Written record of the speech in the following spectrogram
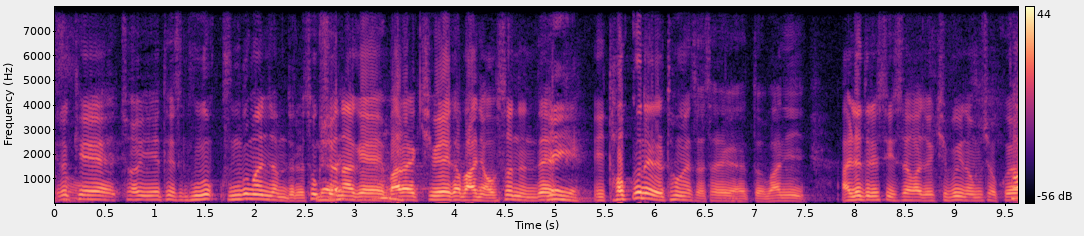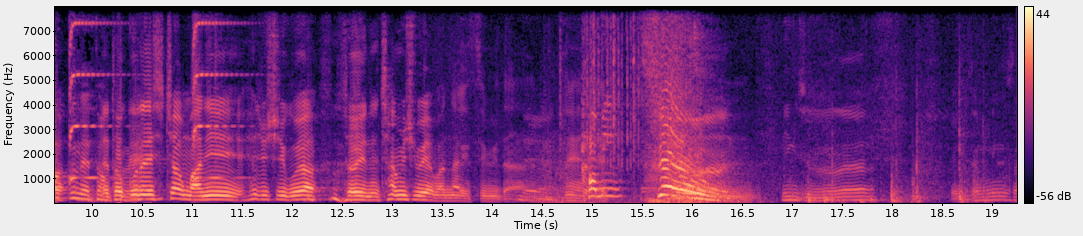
이렇게 저희에 대해서 궁금, 궁금한 점들을 속 시원하게 말할 기회가 많이 없었는데 이 덕분에를 통해서 저희가 또 많이 알려드릴 수 있어가지고 기분이 너무 좋고요. 덕분에, 네, 덕분에. 덕분에 시청 많이 해주시고요. 저희는 잠시 후에 만나겠습니다. 네. Coming coming soon 밍승 밍승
